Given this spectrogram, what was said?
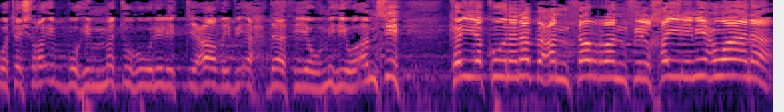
وتشرئب همته للاتعاظ بأحداث يومه وأمسه كي يكون نبعا ثرا في الخير معوانا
